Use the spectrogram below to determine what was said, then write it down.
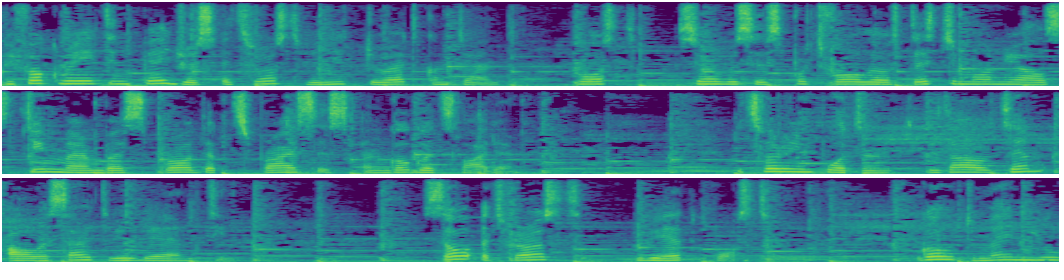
Before creating pages, at first we need to add content. Posts, services, portfolios, testimonials, team members, products, prices and go get slider. It's very important, without them our site will be empty. So at first we add post. Go to menu,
